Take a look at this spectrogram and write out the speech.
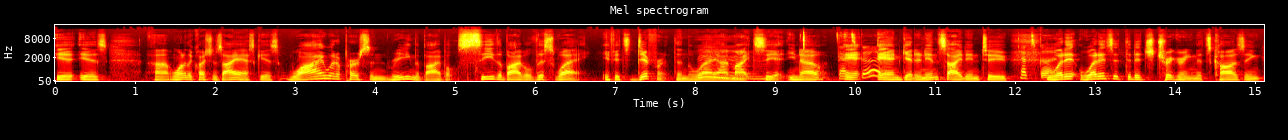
is. Uh, one of the questions I ask is why would a person reading the Bible see the Bible this way if it's different than the way I might see it? You know, Hmm. That's and, good. and get an insight into That's good. what it what is it that it's triggering that's causing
